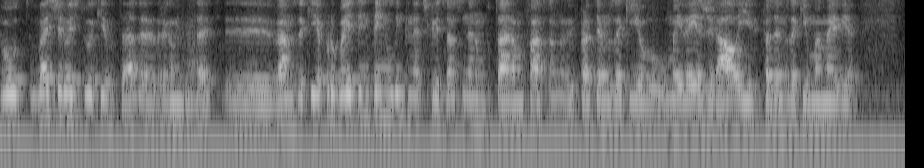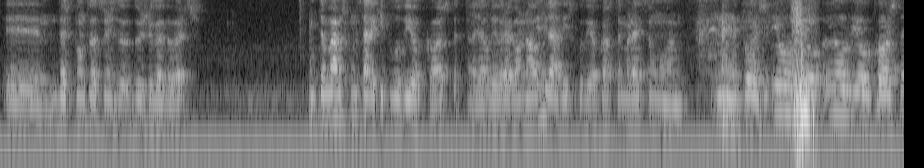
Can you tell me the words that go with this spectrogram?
vou, vais ser hoje tu aqui a votar, da Dragão 27. Eh, vamos aqui, aproveitem, tem o link na descrição, se ainda não votaram, façam, para termos aqui uma ideia geral e fazermos aqui uma média eh, das pontuações do- dos jogadores. Então vamos começar aqui pelo Diogo Costa. Olha, ali o Dragão 9 já diz que o Diogo Costa merece um 11. É, Pois, eu, eu, eu Diogo Costa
